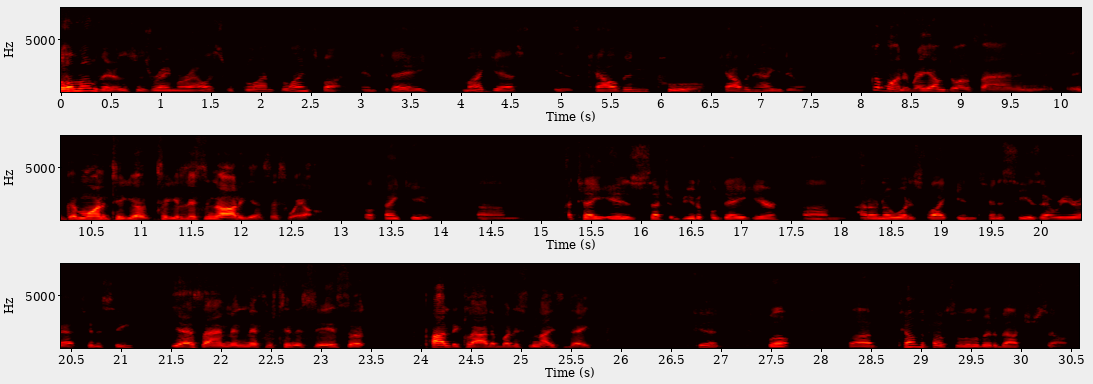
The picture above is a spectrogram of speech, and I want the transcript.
Well, hello there. This is Ray Morales with the Line, Blind Spot, and today my guest is Calvin Poole. Calvin, how you doing? Good morning, Ray. I'm doing fine, and good morning to your to your listening audience as well. Well, thank you. Um, I tell you, it is such a beautiful day here. Um, I don't know what it's like in Tennessee. Is that where you're at, Tennessee? Yes, I'm in Memphis, Tennessee. It's a partly cloudy, but it's a nice day. Good. Well, uh, tell the folks a little bit about yourself.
